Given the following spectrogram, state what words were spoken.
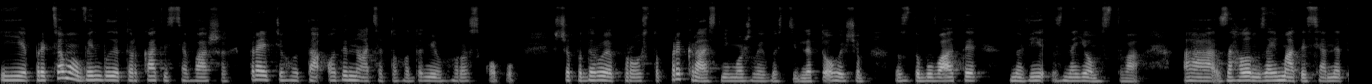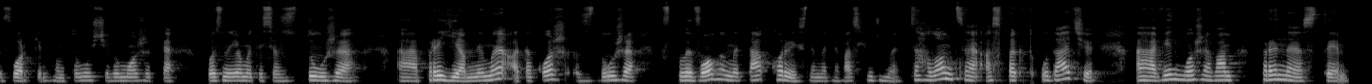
І при цьому він буде торкатися ваших 3 та 11 домів гороскопу, що подарує просто прекрасні можливості для того, щоб здобувати нові знайомства, а загалом займатися нетворкінгом, тому що ви можете познайомитися з дуже приємними, а також з дуже впливовими та корисними для вас людьми. Загалом це аспект удачі, е, він може вам принести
